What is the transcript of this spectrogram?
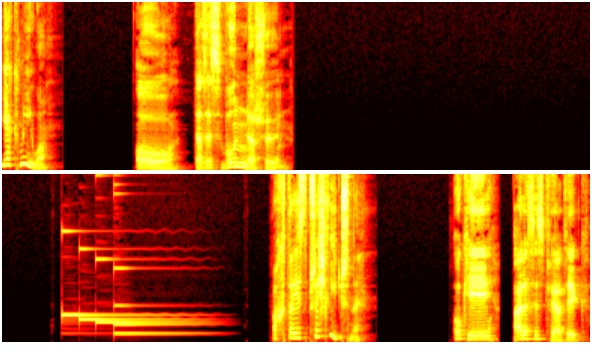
Jak miło. Oh, das ist wunderschön. Och, to jest prześliczne. Okay, alles ist fertig.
